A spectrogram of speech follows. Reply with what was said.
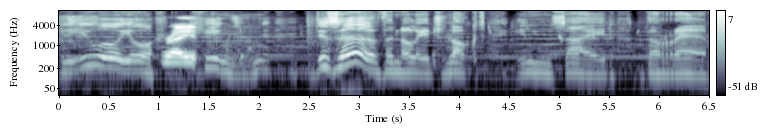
Do you or your Right. king deserve the knowledge locked inside the ram?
